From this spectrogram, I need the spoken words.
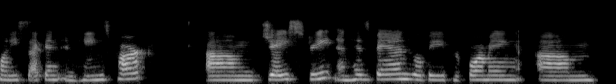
22nd in Haynes Park. Um, Jay Street and his band will be performing, um,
